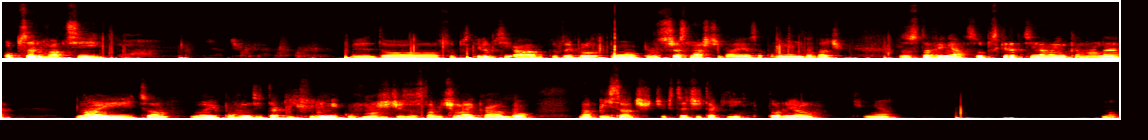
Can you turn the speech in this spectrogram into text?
obserwacji do subskrypcji, a tutaj po, plus 16 daję, zapomniałem dodać, do zostawienia subskrypcji na moim kanale. No i co? No i po więcej takich filmików możecie zostawić lajka albo napisać, czy chcecie taki tutorial, czy nie. No.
